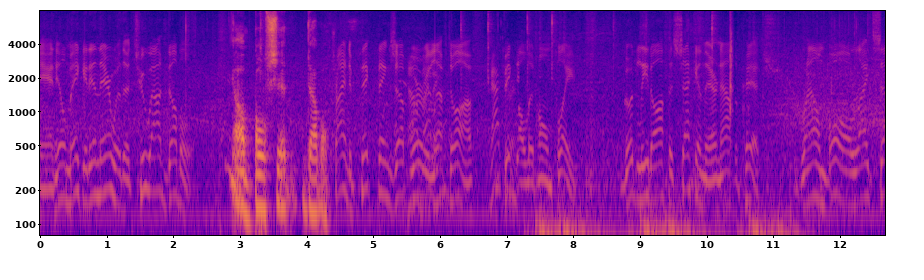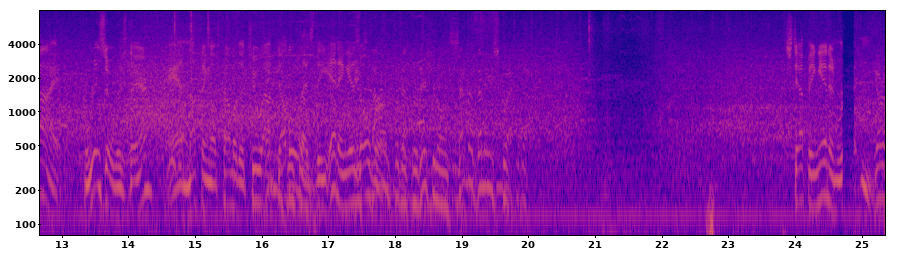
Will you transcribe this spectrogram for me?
And he'll make it in there with a two-out double. Oh, bullshit. Double. Trying to pick things up where he left off. Big ball at home plate. Good lead off a second there. Now the pitch. Ground ball right side. Rizzo was there. And nothing will come of the two-out double as the inning is over. for the traditional seventh inning stretch. Stepping in and Your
